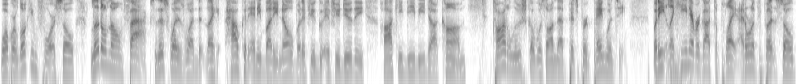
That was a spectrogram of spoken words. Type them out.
what we're looking for. So little known facts. So this one is what like how could anybody know? But if you if you do the hockeydb.com, Todd Hlushko was on that Pittsburgh Penguin team but he like he never got to play. I don't know if he but so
